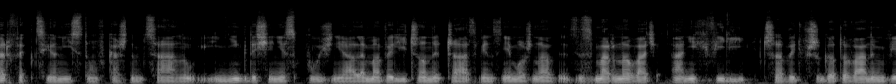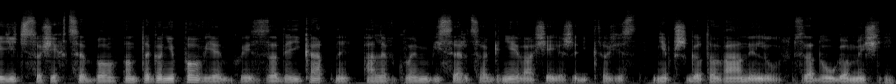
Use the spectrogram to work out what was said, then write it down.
perfekcjonistą w każdym calu i nigdy się nie spóźnia, ale ma wyliczony czas, więc nie można zmarnować ani chwili. Trzeba być przygotowanym, wiedzieć co się chce, bo on tego nie powie, bo jest za delikatny, ale w głębi serca gniewa się, jeżeli ktoś jest nieprzygotowany lub za długo myśli,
